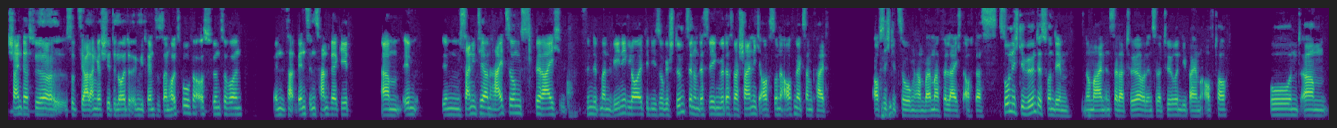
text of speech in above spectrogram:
scheint das für sozial engagierte Leute irgendwie drin zu sein, Holzberufe ausführen zu wollen, wenn es ins Handwerk geht. Ähm, im, Im Sanitär- und Heizungsbereich findet man wenig Leute, die so gestimmt sind und deswegen wird das wahrscheinlich auch so eine Aufmerksamkeit auf sich mhm. gezogen haben, weil man vielleicht auch das so nicht gewöhnt ist von dem normalen Installateur oder Installateurin, die bei ihm auftaucht. Und ähm,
